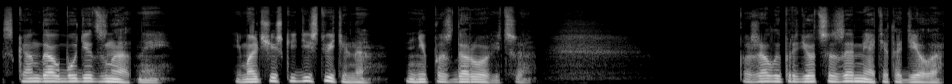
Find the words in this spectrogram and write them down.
скандал будет знатный. И мальчишке действительно не поздоровится. Пожалуй, придется замять это дело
